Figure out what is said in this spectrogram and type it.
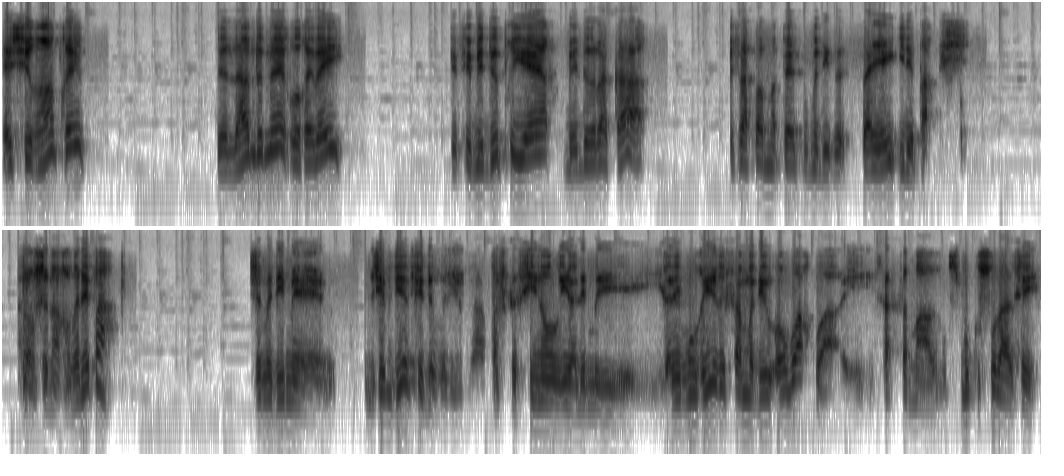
Et je suis rentré, le lendemain, au réveil, j'ai fait mes deux prières, mes deux rakas. Et sa femme m'appelle pour me dire que ça y est, il est parti. Alors je n'en revenais pas. Je me dis, mais j'ai bien fait de venir là, parce que sinon il allait, mourir et ça me dit au revoir, quoi. Et ça, ça m'a beaucoup soulagé.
